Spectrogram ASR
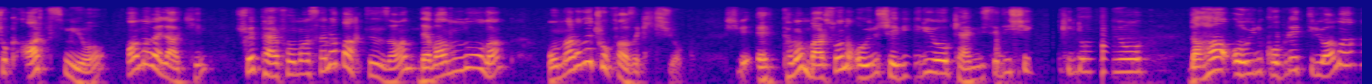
çok artmıyor. Ama ve lakin şöyle performanslarına baktığın zaman devamlı olan onlarda da çok fazla kişi yok. Şimdi e, tamam Barcelona oyunu çeviriyor, kendi istediği şekilde oynuyor, daha oyunu kabul ettiriyor ama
